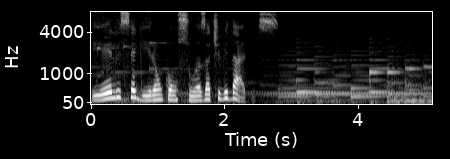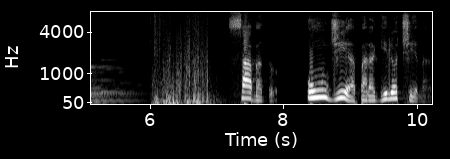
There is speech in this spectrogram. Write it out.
E eles seguiram com suas atividades. Sábado, um dia para a guilhotina.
